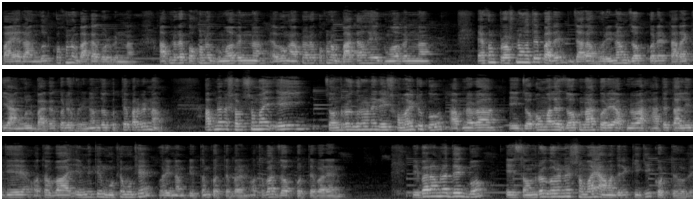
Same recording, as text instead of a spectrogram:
পায়ের আঙ্গুল কখনো বাঁকা করবেন না। আপনারা কখনো ঘুমাবেন না এবং আপনারা কখনো বাঁকা হয়ে ঘুমাবেন না। এখন প্রশ্ন হতে পারে, যারা হরিনাম জপ করে, তারা কি আঙ্গুল বাঁকা করে হরিনাম জপ করতে পারবে না? আপনারা সবসময় এই চন্দ্রগ্রহণের এই সময়টুকু আপনারা এই জপমালায় জপ না করে আপনারা হাতে তালি দিয়ে অথবা এমনিতে মুখে মুখে হরিনাম কীর্তন করতে পারেন অথবা জপ করতে পারেন। এবার আমরা দেখব এই চন্দ্রগ্রহণের সময় আমাদের কি কি করতে হবে।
